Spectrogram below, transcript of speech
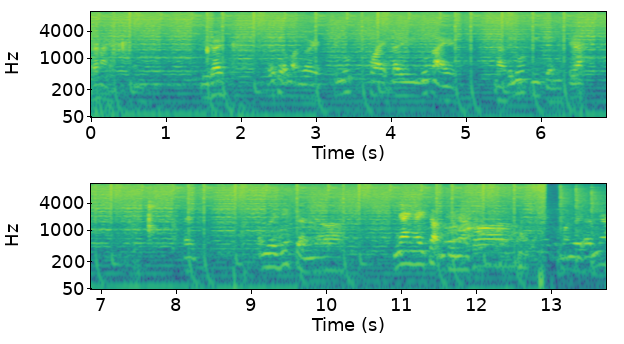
Cái này. Vì đây giới thiệu mọi người cái nút quay đây nút này là cái nút di chuyển của xe đây. Mọi người di chuyển uh, nhanh hay chậm thì là do mọi người ấn nhá.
